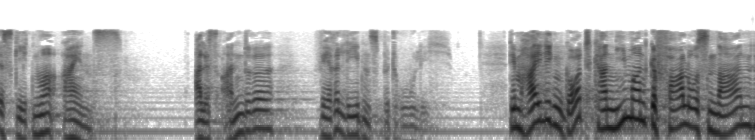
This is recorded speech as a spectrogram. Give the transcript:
Es geht nur eins. Alles andere wäre lebensbedrohlich. Dem heiligen Gott kann niemand gefahrlos nahen,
